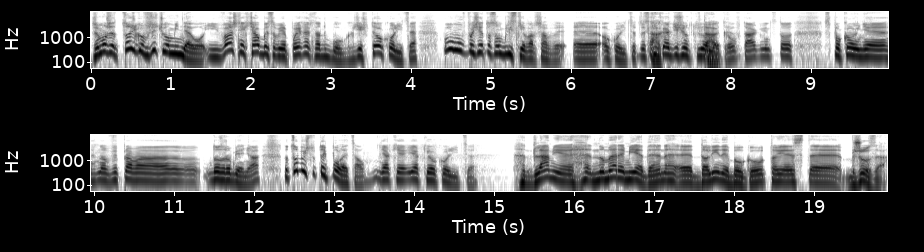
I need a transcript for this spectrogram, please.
że może coś go w życiu ominęło i właśnie chciałby sobie pojechać nad Bóg, gdzieś w te okolice, bo mówmy się, to są bliskie Warszawy e, okolice, to jest tak. kilkadziesiąt kilometrów, tak. tak, więc to spokojnie no, wyprawa do zrobienia. To co byś tutaj polecał? Jakie, jakie okolice? Dla mnie numerem jeden e, Doliny Bugu to jest e, Brzuza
